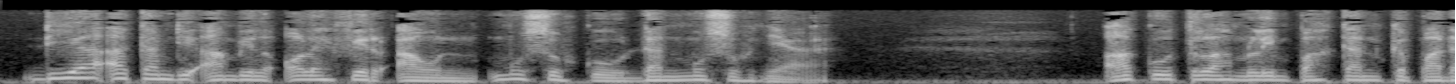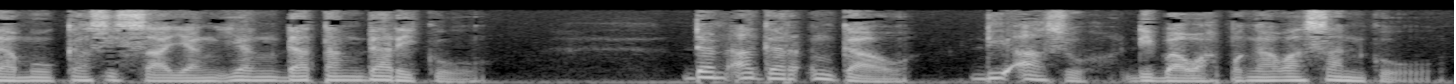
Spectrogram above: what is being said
Dia akan diambil oleh Fir'aun, musuhku dan musuhnya. Aku telah melimpahkan kepadamu kasih sayang yang datang dariku, dan agar engkau diasuh di bawah pengawasanku.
